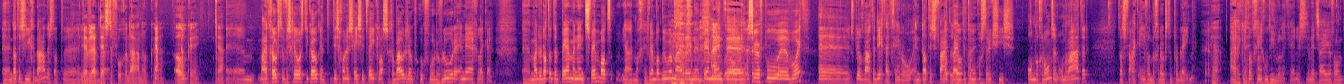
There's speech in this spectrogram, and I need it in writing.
en dat is hier gedaan. Dus dat, Jullie hebben daar testen voor gedaan ook? Ja. Oh, Oké. Ja. Ehm, maar het grootste verschil is natuurlijk ook, het, het is gewoon een CC2-klasse gebouw, dus ook, ook voor de vloeren en dergelijke. Uh, maar doordat het een permanent zwembad, ja, ik mag geen zwembad noemen, maar een, een permanent uh, surfpool uh, wordt, speelt waterdichtheid geen rol. En dat is vaak dat is bij betonconstructies ondergronds en onder water. Dat is vaak een van de grootste problemen. Ja. Eigenlijk is dat geen goed huwelijk. Hè. Dus net zei je van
